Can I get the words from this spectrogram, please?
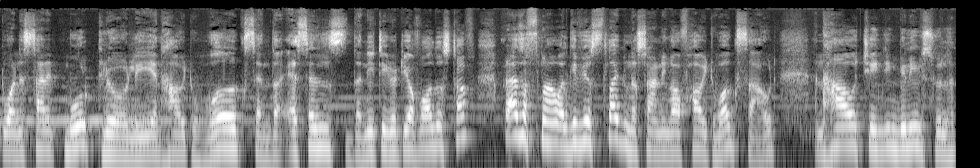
to understand it more clearly and how it works and the essence the nitty-gritty of all those stuff. But as of now i'll give you a slight understanding of how it works out and how changing beliefs will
